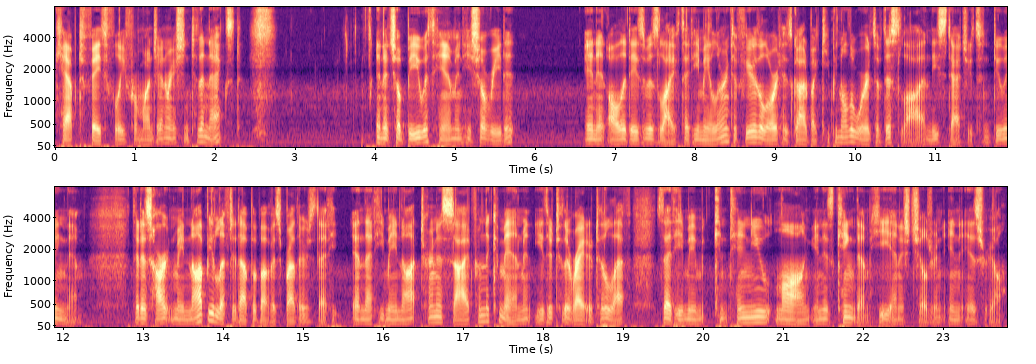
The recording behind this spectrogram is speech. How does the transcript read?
kept faithfully from one generation to the next. And it shall be with him, and he shall read it in it all the days of his life, that he may learn to fear the Lord his God by keeping all the words of this law and these statutes and doing them, that his heart may not be lifted up above his brothers, that he, and that he may not turn aside from the commandment either to the right or to the left, so that he may continue long in his kingdom, he and his children in Israel.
